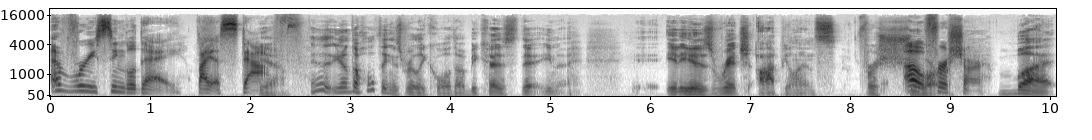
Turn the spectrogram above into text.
every single day by a staff. Yeah. Uh, you know, the whole thing is really cool though because the, you know it is rich opulence for sure. Oh, for sure. But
